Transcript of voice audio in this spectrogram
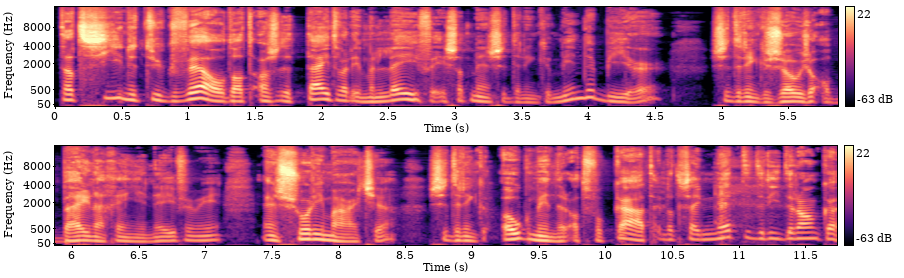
dat zie je natuurlijk wel. Dat als de tijd waarin we leven is dat mensen drinken minder bier. Ze drinken sowieso al bijna geen jenever meer. En sorry Maartje, ze drinken ook minder advocaat. En dat zijn net de drie dranken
